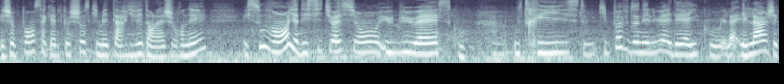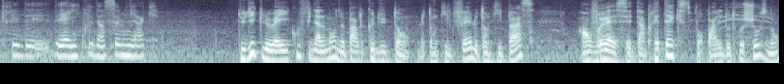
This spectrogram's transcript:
et je pense à quelque chose qui m'est arrivé dans la journée et souvent, il y a des situations ubuesques ou, tristes qui peuvent donner lieu à des haïkus. Et là, j'écris des, haïkus d'insomniaque. Tu dis que le haïku finalement ne parle que du temps, le temps qu'il fait, le temps qui passe. En vrai, c'est un prétexte pour parler d'autre chose, non?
